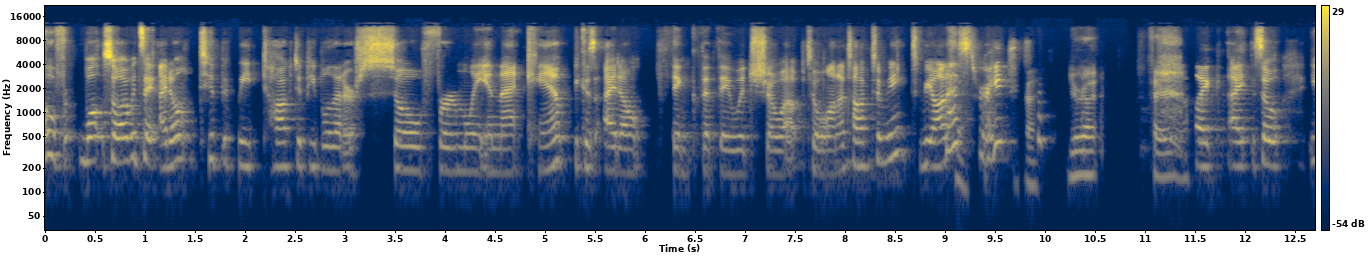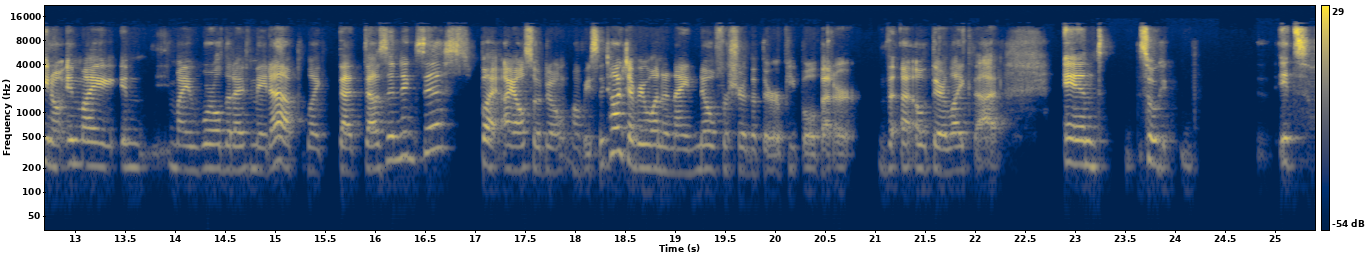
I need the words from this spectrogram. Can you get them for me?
Oh, for, well, so I would say I don't typically talk to people that are so firmly in that camp because I don't think that they would show up to want to talk to me, to be honest. Right. Okay. You're right. Like I, so, you know, in my, in my world that I've made up, like that doesn't exist, but I also don't obviously talk to everyone. And I know for sure that there are people that are uh, out there like that. And so it's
